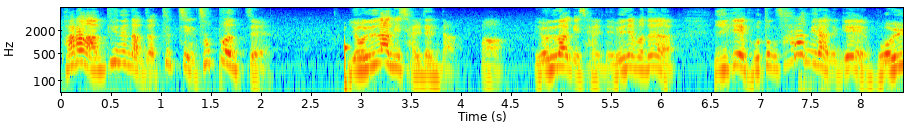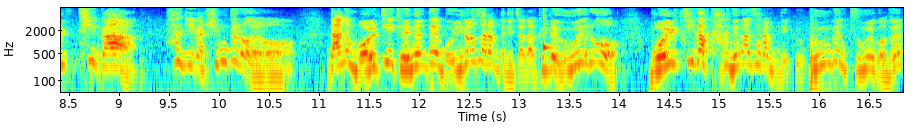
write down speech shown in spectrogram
바람 안 피는 남자 특징 첫 번째 연락이 잘 된다. 어, 연락이 잘 돼. 왜냐면은 이게 보통 사람이라는 게 멀티가 하기가 힘들어요. 나는 멀티 되는데 뭐 이런 사람들 있잖아. 근데 의외로 멀티가 가능한 사람들이 은근 드물거든.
